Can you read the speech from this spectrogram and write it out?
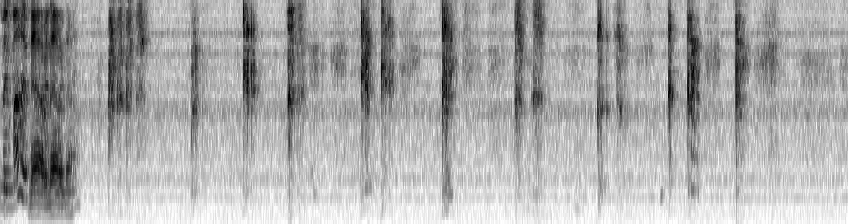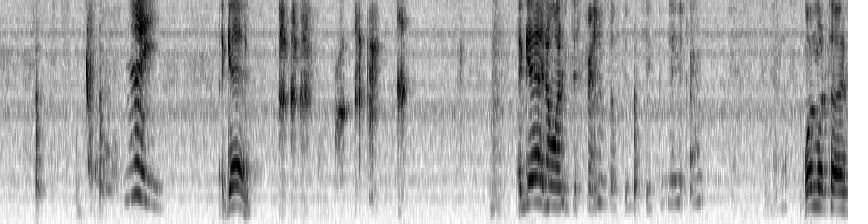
My mother. No, no, no. Hey. Again. Again. I don't want him to strain himself too much. He's been. One more time.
